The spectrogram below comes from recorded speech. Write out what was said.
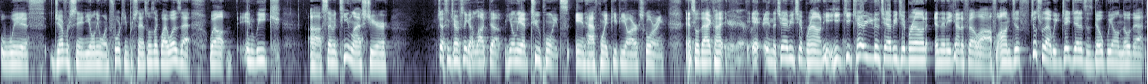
with Jefferson you only won fourteen percent. So I was like, why was that? Well, in week uh, seventeen last year. Justin Jefferson got locked up. He only had two points in half point PPR scoring, and so that kind of in the championship round, he, he he carried you to the championship round, and then he kind of fell off on just just for that week. Jay Jettis is dope. We all know that.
